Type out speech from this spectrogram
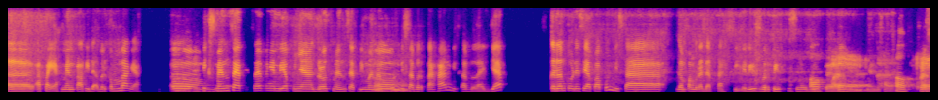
uh, apa ya mental tidak berkembang ya uh, fixed mindset. Saya pengen dia punya growth mindset di mana pun uh. bisa bertahan, bisa belajar, ke dalam kondisi apa pun bisa gampang beradaptasi. Jadi seperti itu sih lebih Oke. Oke.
